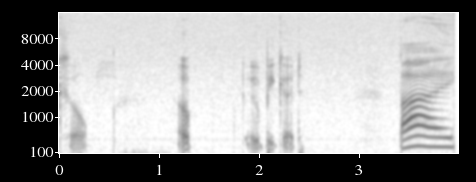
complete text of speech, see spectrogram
cool. Oh, it would be good. Bye.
